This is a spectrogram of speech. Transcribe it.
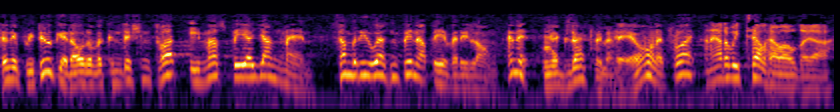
Then if we do get out of a conditioned type, he must be a young man. Somebody who hasn't been up here very long, isn't it? Exactly, Lemmy. Yeah, oh, that's right. And how do we tell how old they are?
